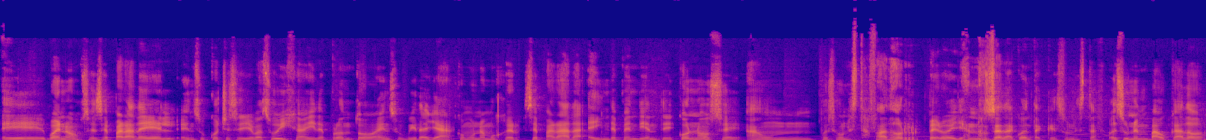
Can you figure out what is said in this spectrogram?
eh, bueno, se separa de él, en su coche se lleva a su hija y de pronto en su vida ya como una mujer separada e independiente, conoce a un pues a un estafador, pero ella no se da cuenta que es un estaf es un embaucador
